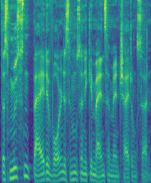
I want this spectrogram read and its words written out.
das müssen beide wollen, das muss eine gemeinsame Entscheidung sein.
